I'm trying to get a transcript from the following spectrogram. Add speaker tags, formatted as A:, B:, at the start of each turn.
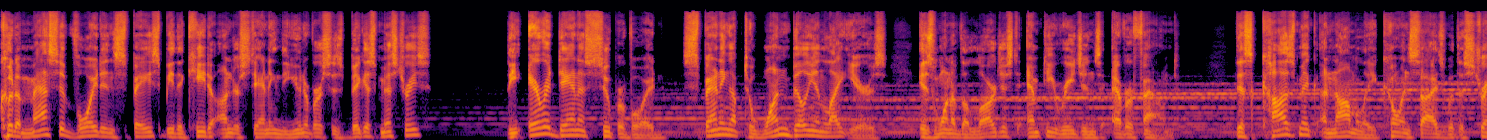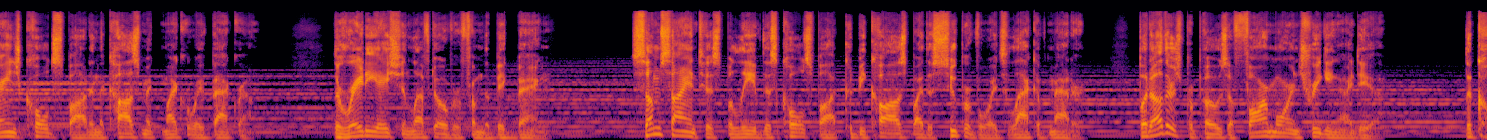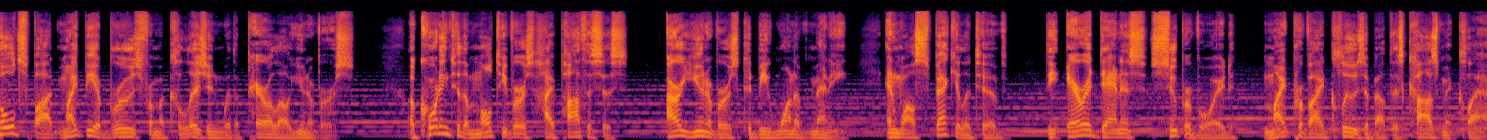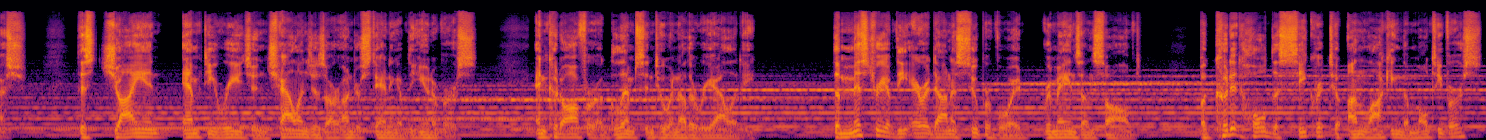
A: Could a massive void in space be the key to understanding the universe's biggest mysteries? The Eridanus supervoid, spanning up to 1 billion light-years, is one of the largest empty regions ever found. This cosmic anomaly coincides with a strange cold spot in the cosmic microwave background, the radiation left over from the Big Bang. Some scientists believe this cold spot could be caused by the supervoid's lack of matter, but others propose a far more intriguing idea. The cold spot might be a bruise from a collision with a parallel universe. According to the multiverse hypothesis, our universe could be one of many, and while speculative, the Eridanus supervoid might provide clues about this cosmic clash. This giant, empty region challenges our understanding of the universe and could offer a glimpse into another reality. The mystery of the Eridanus supervoid remains unsolved, but could it hold the secret to unlocking the multiverse?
